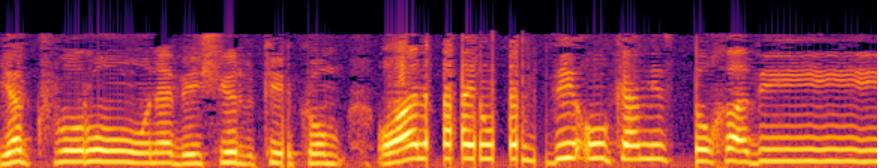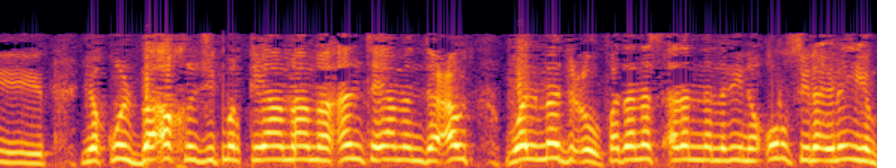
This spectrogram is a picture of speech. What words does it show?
يكفرون بشرككم ولا ينبئك مثل خبير. يقول بأخرجكم القيامة ما أنت يا من دعوت والمدعو فلنسألن الذين أرسل إليهم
